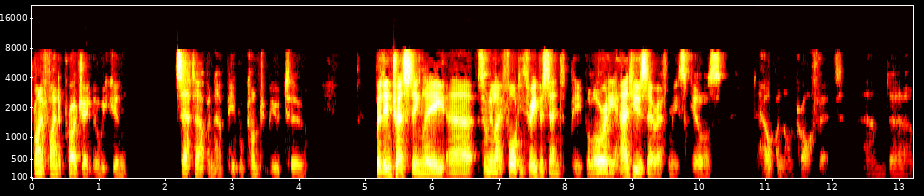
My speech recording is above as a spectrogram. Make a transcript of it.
try and find a project that we can set up and have people contribute to. But interestingly, uh, something like 43% of people already had used their FME skills to help a nonprofit. And um,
